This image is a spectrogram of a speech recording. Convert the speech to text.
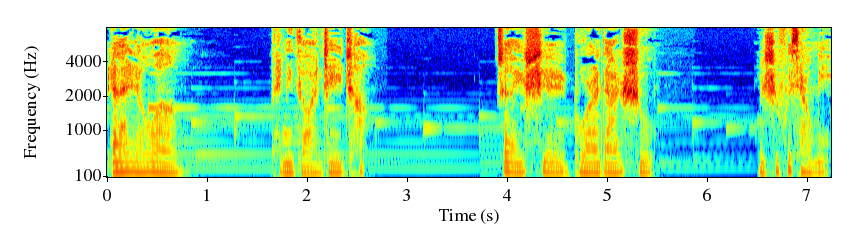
人来人往，陪你走完这一场。这里是不二大叔，我是付小米。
